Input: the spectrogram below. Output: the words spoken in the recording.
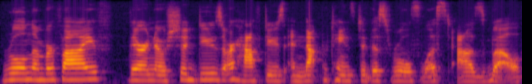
Rule number five there are no should do's or have do's, and that pertains to this rules list as well.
